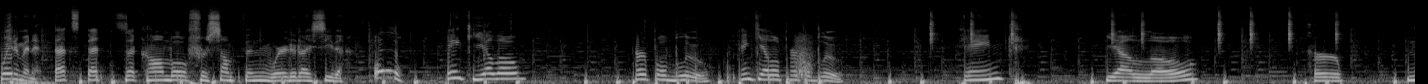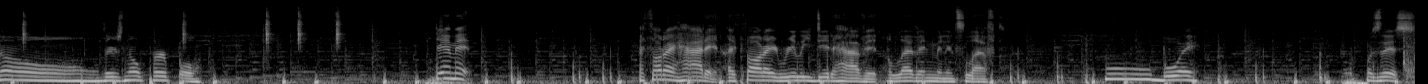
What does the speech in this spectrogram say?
Wait a minute. That's that's a combo for something. Where did I see that? Oh, pink, yellow, purple, blue. Pink, yellow, purple, blue. Pink, yellow, purple. No, there's no purple. Damn it. I thought I had it. I thought I really did have it. 11 minutes left. Ooh, boy. What's this?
